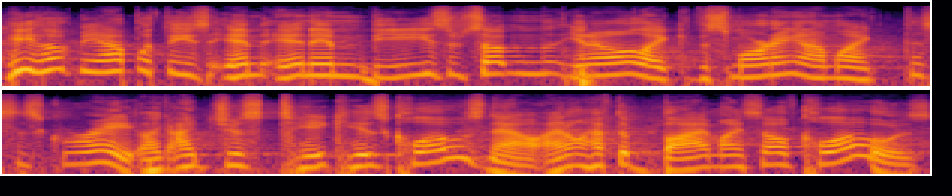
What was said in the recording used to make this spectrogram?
he hooked me up with these M- NMDs or something, you know, like this morning, and I'm like, this is great. Like, I just take his clothes now. I don't have to buy myself clothes.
